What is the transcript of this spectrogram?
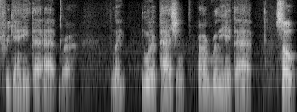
freaking hate that app, bro. Like with a passion. I really hate that app. So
